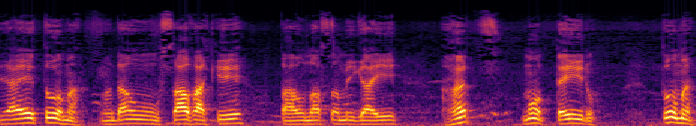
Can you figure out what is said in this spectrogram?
E aí, turma, mandar um salve aqui para o nosso amigo aí, Hans Monteiro. Turma,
